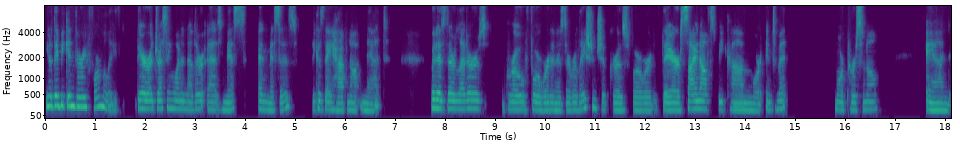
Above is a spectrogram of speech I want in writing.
you know they begin very formally they're addressing one another as miss and Mrs. because they have not met. But as their letters grow forward and as their relationship grows forward, their sign offs become more intimate, more personal. And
